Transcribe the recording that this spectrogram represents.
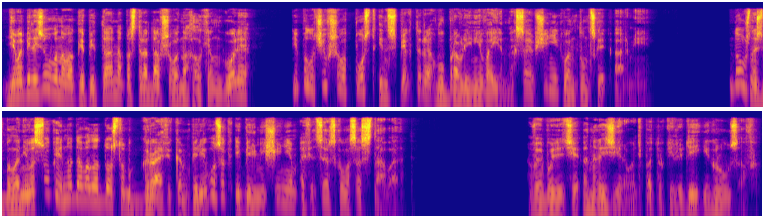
Демобилизованного капитана, пострадавшего на Халхенголе и получившего пост инспектора в управлении военных сообщений Квантунской армии. Должность была невысокой, но давала доступ к графикам перевозок и перемещениям офицерского состава. Вы будете анализировать потоки людей и грузов,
